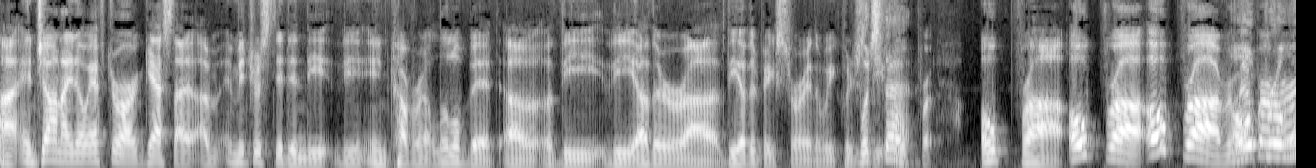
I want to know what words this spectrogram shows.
Uh, and John, I know after our guest, I, I'm interested in the, the in covering a little bit of the the other uh, the other big story of the week, which What's is the that? Oprah. Oprah, Oprah, Oprah. Remember Oprah her?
